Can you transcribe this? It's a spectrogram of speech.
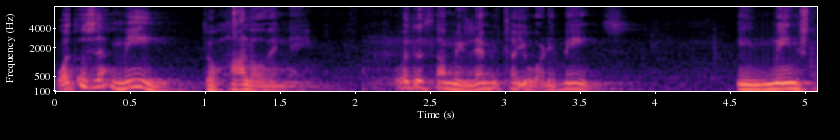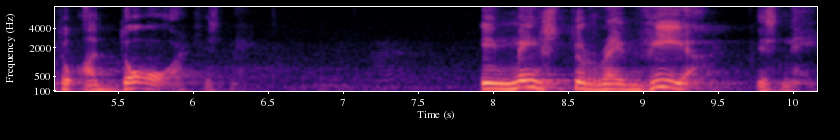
what does that mean to hallow the name? What does that mean? Let me tell you what it means. It means to adore his name. It means to revere his name.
